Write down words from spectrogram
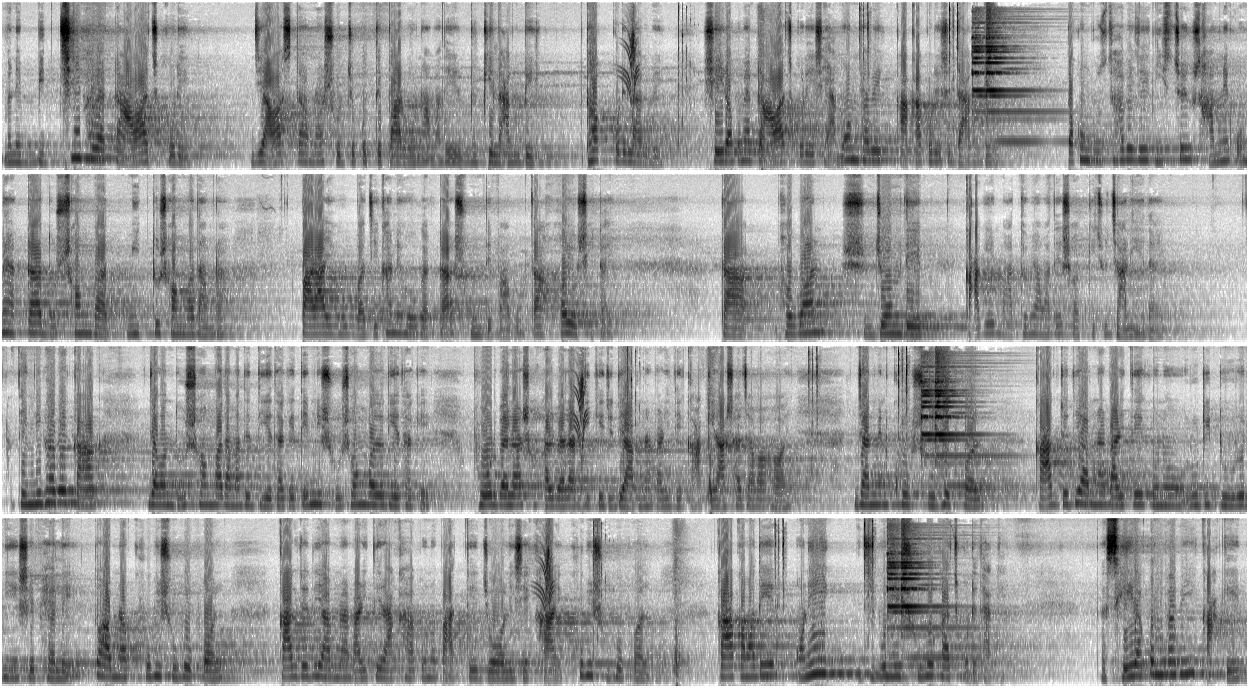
মানে বিচ্ছিরিভাবে একটা আওয়াজ করে যে আওয়াজটা আমরা সহ্য করতে পারব না, আমাদের বুকে লাগবে, ধক করে লাগবে। সেই রকম একটা আওয়াজ করে এসে এমনভাবে কাকা করে এসে ডাকবে। তখন বুঝতে হবে যে নিশ্চয়ই সামনে কোনো একটা দুঃসংবাদ, মৃত্যু সংবাদ আমরা পাড়ায় হোক বা যেখানে হোক একটা শুনতে পাবো। তা হয়ও সেটাই। তা ভগবান যমদেব কাকের মাধ্যমে আমাদের সব কিছু জানিয়ে দেয়। তেমনিভাবে কাক যেমন দুঃসংবাদ আমাদের দিয়ে থাকে, তেমনি সুসংবাদও দিয়ে থাকে। ভোরবেলা, সকালবেলার দিকে যদি আপনার বাড়িতে কাকের আসা যাওয়া হয়, জানবেন খুব শুভ ফল। কাক যদি আপনার বাড়িতে কোনো রুটির টুকরো নিয়ে এসে ফেলে, তো আপনার খুবই শুভ ফল। কাক যদি আপনার বাড়িতে রাখা কোনো পাত্রে জল এসে খায়, খুবই শুভ ফল। কাক আমাদের অনেক জীবনে শুভ কাজ করে থাকে। তা সেই রকমভাবেই কাকের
